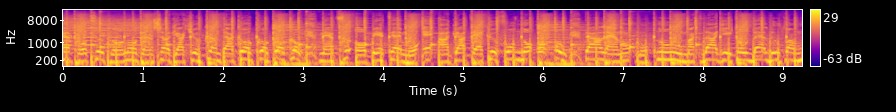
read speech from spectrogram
鉄砲通の電車が引くんだゴーゴーゴーゴー熱帯びて燃え上がってく炎誰のもの枕木取れるはも。う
